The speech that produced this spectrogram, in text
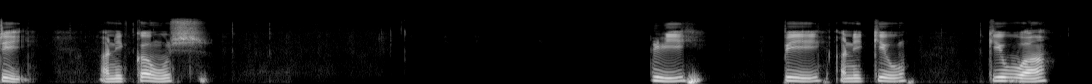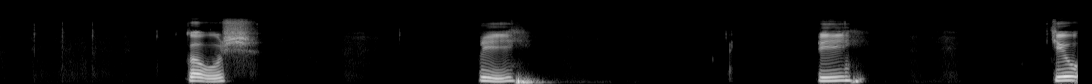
टी आणि कंश टी पी आणि क्यू किंवा कौश पी टी क्यू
